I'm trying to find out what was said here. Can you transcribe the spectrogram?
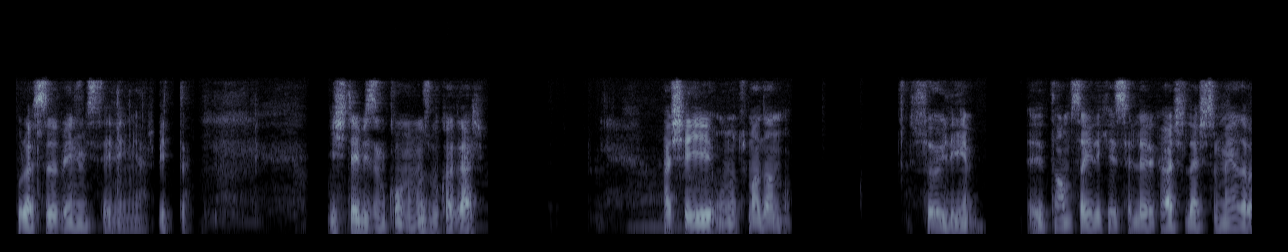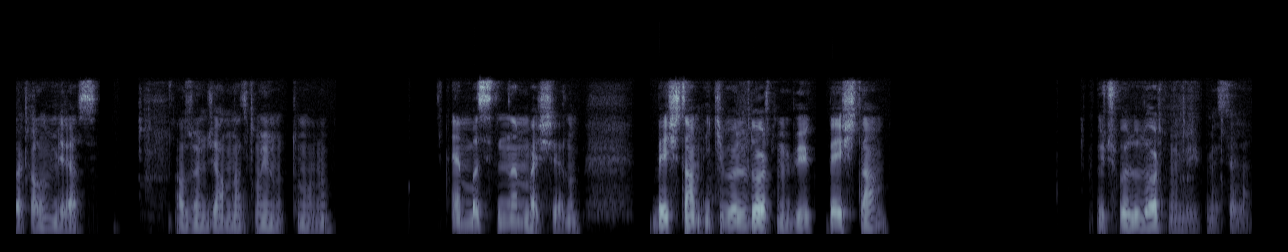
Burası benim istediğim yer. Bitti. İşte bizim konumuz bu kadar. Ha şeyi unutmadan söyleyeyim. E, tam sayılı kesirleri karşılaştırmaya da bakalım biraz. Az önce anlatmayı unuttum onu. En basitinden başlayalım. 5 tam 2 bölü 4 mü büyük? 5 tam 3 bölü 4 mü büyük mesela?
